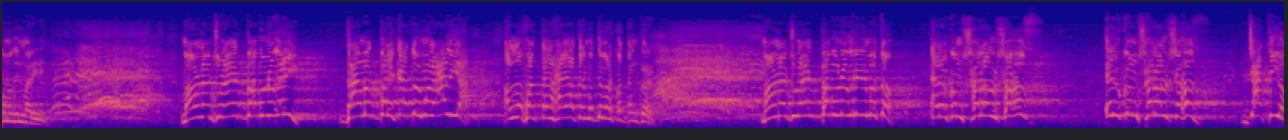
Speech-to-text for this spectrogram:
কোনোদিন মারিনি। মাওলানা জুনায়েদ বাবু নগরী, দামত বারাকাতুহুল আলিয়া, আল্লাহ পাক তার হায়াতের মধ্যে বরকত দান করেন। মাওলানা জুনায়েদ বাবু নগরীর মতো এরকম সরল সহজ, এরকম সরল সহজ, জাতীয়,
